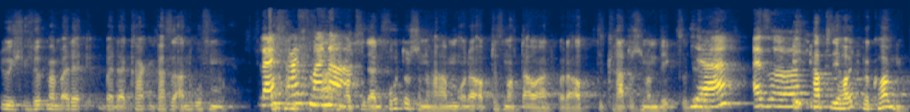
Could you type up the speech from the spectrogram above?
ich würde mal bei der, bei der Krankenkasse anrufen, Vielleicht frage ich mal nach. Ob sie dein Foto schon haben oder ob das noch dauert oder ob die Karte schon am Weg zu dir ja, ist. also. Ich habe sie heute bekommen.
